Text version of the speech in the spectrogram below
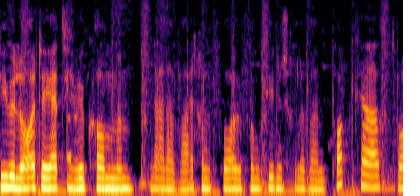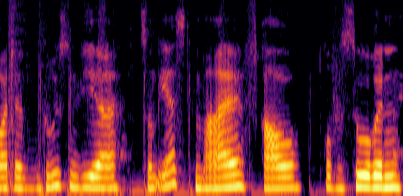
liebe Leute, herzlich willkommen in einer weiteren Folge vom Klinisch Relevant Podcast. Heute begrüßen wir zum ersten Mal Frau Professorin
